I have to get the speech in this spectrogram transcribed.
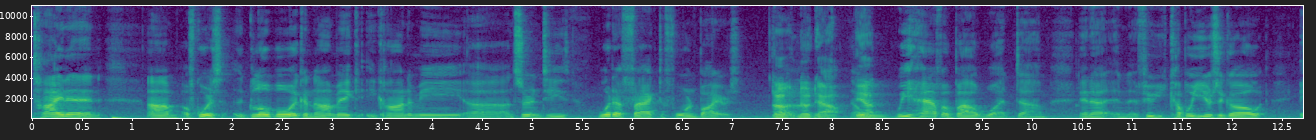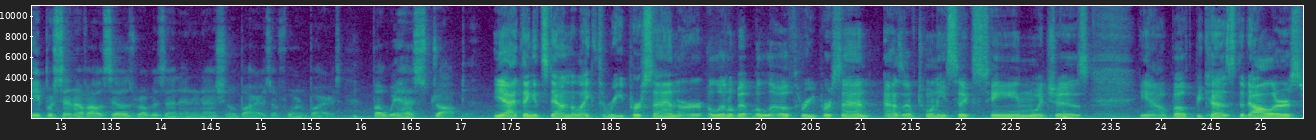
tie it in, um, of course, global economic economy uh, uncertainties would affect foreign buyers. Oh, no doubt. Now, Yeah. we have about what um, in a in a few couple years ago, eight percent of our sales represent international buyers or foreign buyers, but it has dropped. Yeah, I think it's down to like 3% or a little bit below 3% as of 2016, which is, you know, both because the dollar's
